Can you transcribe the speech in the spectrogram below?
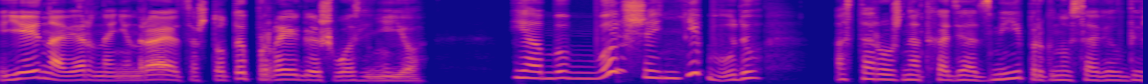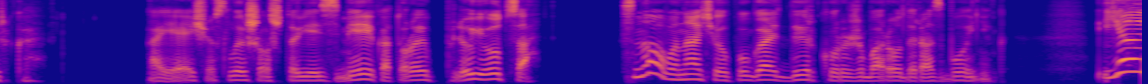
«Ей, наверное, не нравится, что ты прыгаешь возле нее. «Я бы больше не буду», — осторожно отходя от змеи, прогнусавил Дырка. «А я еще слышал, что есть змеи, которые плюются». Снова начал пугать дырку рыжебородый разбойник. «Я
